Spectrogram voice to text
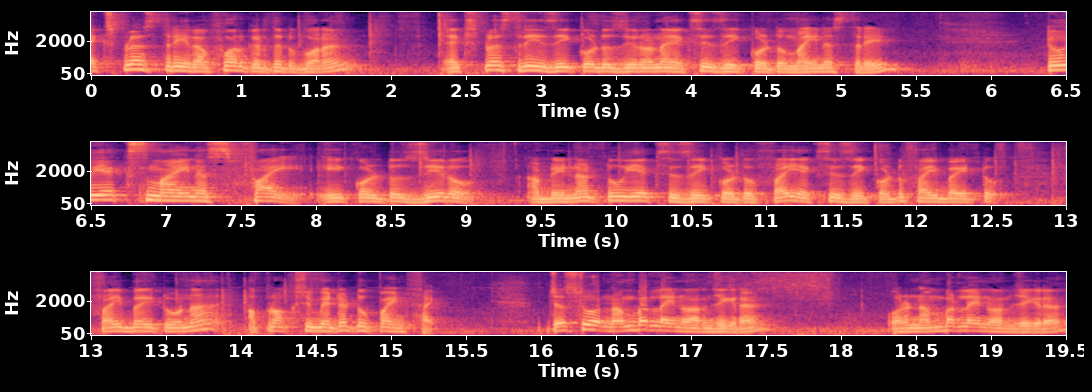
x plus three rough work எடுத்துகிட்டு போகிறேன் x plus three is equal to ஜீரோனா x is equal to minus three two x minus five equal to zero அப்படின்னா two x is equal to five x is equal to five by two five by டூனா அப்ராக்சிமேட்டாக டூ பாயிண்ட் ஃபைவ் ஜஸ்ட் ஒரு நம்பர் லைன் வரைஞ்சிக்கிறேன். ஒரு நம்பர் லைன் வரைஞ்சிக்கிறேன்.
